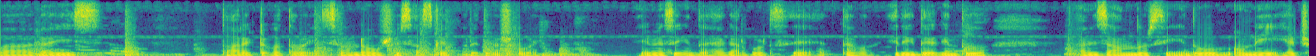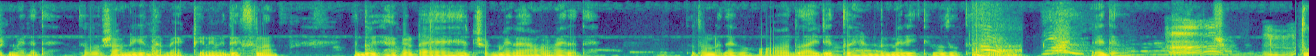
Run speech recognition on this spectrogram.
বা গাইস তো আরেকটা কথা ভাই চ্যানেলটা অবশ্যই সাবস্ক্রাইব করে দিবে সবাই। এই ম্যাচে কিন্তু হ্যাকার পড়ছে দেখো এদিক দিয়ে কিন্তু আমি জান ধরছি কিন্তু ও অমনি হেডশট মেরে দেয়। দেখো সামনে কিন্তু আমি একটা এনিমি দেখছিলাম কিন্তু ওই হ্যাকারটা হেডশট মেরে আমার মেরে দেয়। তো তোমরা দেখো ওর আইডি তো হ্যান্ডেল মেরেই দিব যত। এই দেখো। তো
